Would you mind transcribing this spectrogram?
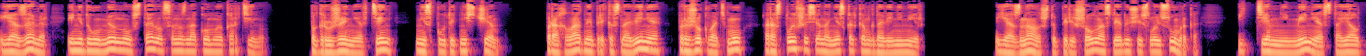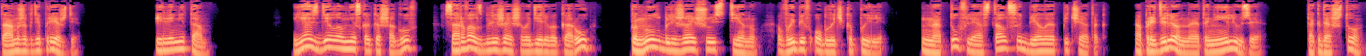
Я замер и недоуменно уставился на знакомую картину. Погружение в тень не спутать ни с чем. Прохладные прикосновения, прыжок во тьму, расплывшийся на несколько мгновений мир. Я знал, что перешел на следующий слой сумрака, и тем не менее стоял там же, где прежде. Или не там. Я сделал несколько шагов, сорвал с ближайшего дерева кору, пнул ближайшую стену, выбив облачко пыли. На туфле остался белый отпечаток. Определенно, это не иллюзия. Тогда что?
